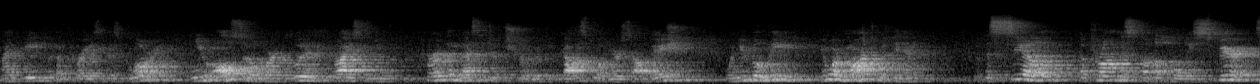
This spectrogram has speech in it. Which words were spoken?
might be for the praise of his glory. And you also were included in Christ when you heard the message of truth, the gospel of your salvation. When you believed, you were marked with him with the seal, the promise of the Holy Spirit.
